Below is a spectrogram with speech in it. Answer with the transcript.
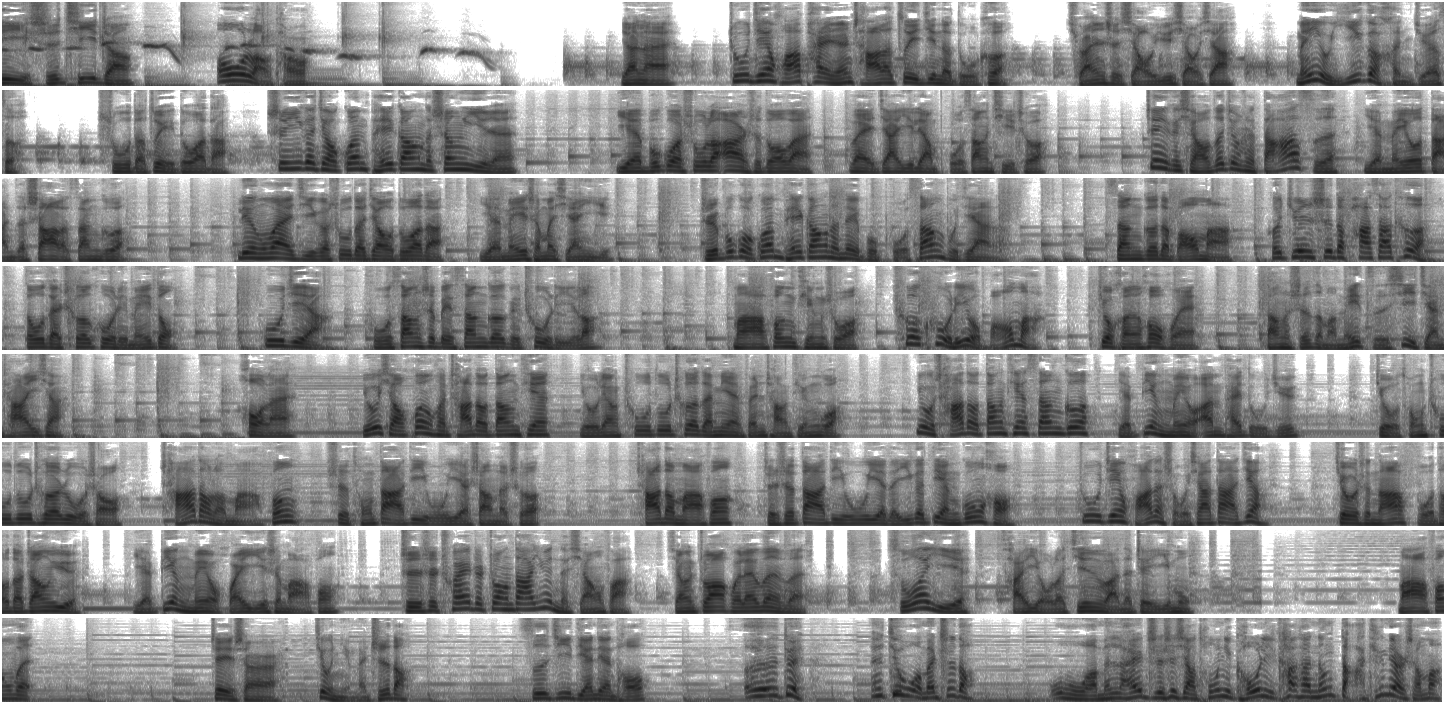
第十七章，欧老头。原来朱金华派人查了最近的赌客，全是小鱼小虾，没有一个狠角色。输的最多的是一个叫关培刚的生意人，也不过输了二十多万，外加一辆普桑汽车。这个小子就是打死也没有胆子杀了三哥。另外几个输的较多的也没什么嫌疑。只不过关培刚的那部普桑不见了，三哥的宝马和军师的帕萨特都在车库里没动，估计啊，普桑是被三哥给处理了。马峰听说车库里有宝马，就很后悔，当时怎么没仔细检查一下。后来，有小混混查到当天有辆出租车在面粉厂停过，又查到当天三哥也并没有安排赌局，就从出租车入手。查到了马峰是从大地物业上的车，查到马峰只是大地物业的一个电工后，朱金华的手下大将，就是拿斧头的张玉，也并没有怀疑是马峰，只是揣着撞大运的想法想抓回来问问，所以才有了今晚的这一幕。马峰问：“这事儿就你们知道？”司机点点头：“呃，对，就我们知道。”我们来只是想从你口里看看能打听点什么。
